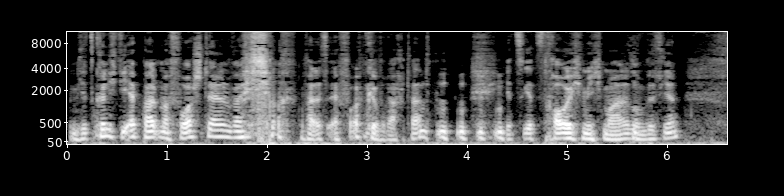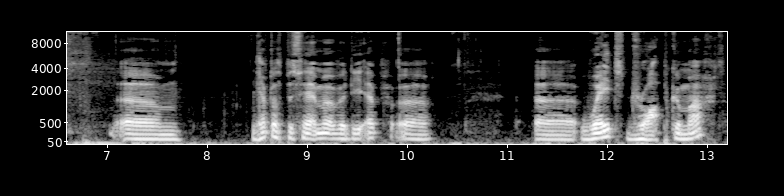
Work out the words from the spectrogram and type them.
Und jetzt könnte ich die App bald mal vorstellen, weil ich, weil es Erfolg gebracht hat. Jetzt, jetzt traue ich mich mal so ein bisschen. Ähm, ich habe das bisher immer über die App äh, äh, Weight Drop gemacht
